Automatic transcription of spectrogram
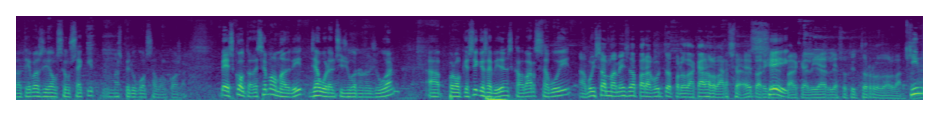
de Tebas i el seu sèquit m'espero qualsevol cosa. Bé, escolta, deixem el Madrid, ja veurem si juguen o no juguen, uh, però el que sí que és evident és que el Barça avui... Avui Sant Mamés ha aparegut, però de cara al Barça, eh? perquè, Sí. perquè li, ha, li ha sortit tot rodó al Barça. Quin,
